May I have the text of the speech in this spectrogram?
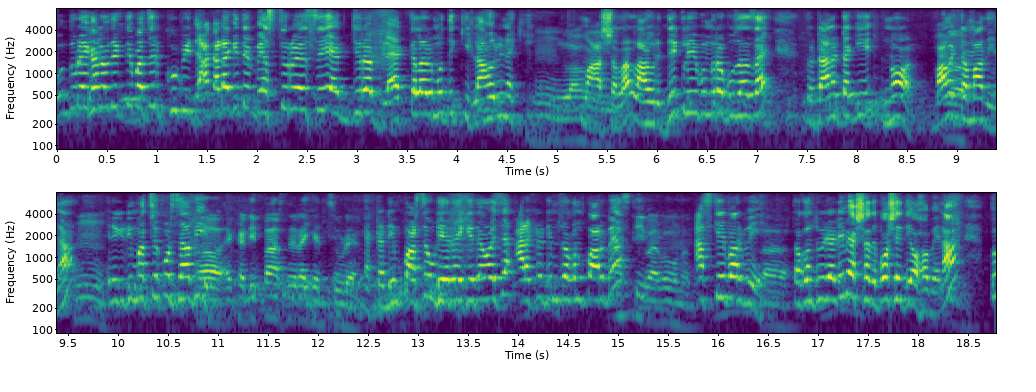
বন্ধুরা এখানেও দেখতে পাচ্ছেন খুবই ঢাকাঢাকিতে ব্যস্ত রয়েছে এক জোড়া ব্ল্যাক কালারের মধ্যে কি লাহরি নাকি? হুম, মাশাল্লাহ লাহরি। দেখলেই বন্ধুরা বোঝা যায়। তো ডানেরটা কি নর? বামেরটা মাদি না? এটা কি ডিম বাচ্চা করছে আবি? একটা ডিব্বা আসতে রাখে উড়ে। একটা ডিম পারছে উঠিয়ে রেখে দেওয়া হয়েছে। আরেকটা ডিম যখন পারবে আজকেই পারব আজকেই পারবে। হ্যাঁ। তখন দুইটা ডিম একসাথে বসে দেওয়া হবে না? তো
